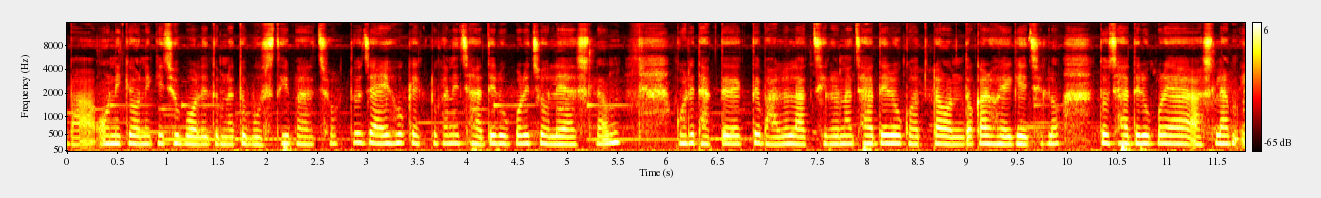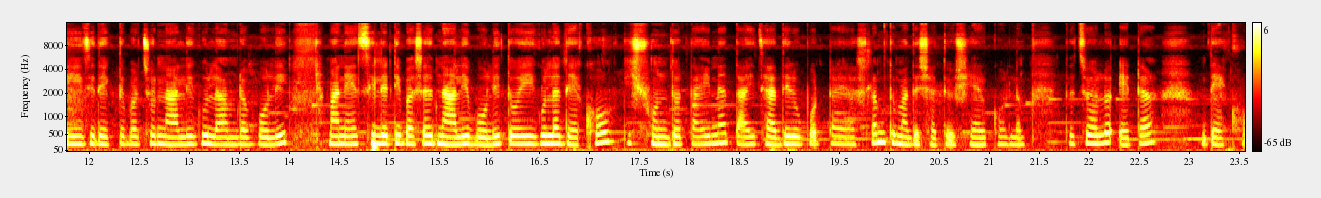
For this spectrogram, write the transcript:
বা অনেকে অনেক কিছু বলে, তোমরা তো বুঝতেই পারছ। তো যাই হোক, একটুখানি ছাদের উপরে চলে আসলাম। ঘরে থাকতে থাকতে ভালো লাগছিল না। ছাদেরও ঘরটা অন্ধকার হয়ে গিয়েছিল তো ছাদের উপরে আসলাম। এই যে দেখতে পাচ্ছ নালিগুলো আমরা বলি মানে সিলেটি ভাষায় নালি বলি। তো এইগুলা দেখো, কি সুন্দর, তাই না? তাই ছাদের উপরটায় আসলাম। তোমাদের সাথেও শেয়ার করলাম। তো চলো এটা দেখো।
